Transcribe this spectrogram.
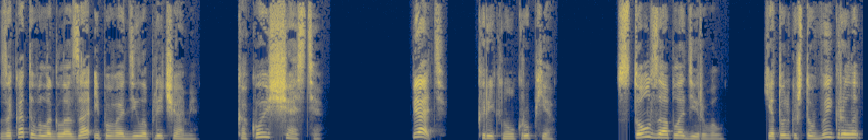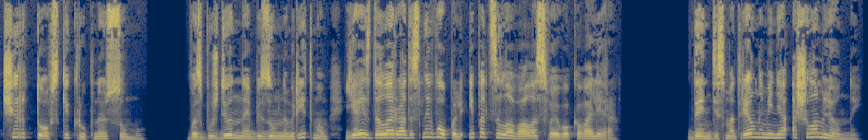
закатывала глаза и поводила плечами. Какое счастье! «Пять!» — крикнул крупье. Стол зааплодировал. Я только что выиграла чертовски крупную сумму. Возбужденная безумным ритмом, я издала радостный вопль и поцеловала своего кавалера. Дэнди смотрел на меня ошеломленный,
